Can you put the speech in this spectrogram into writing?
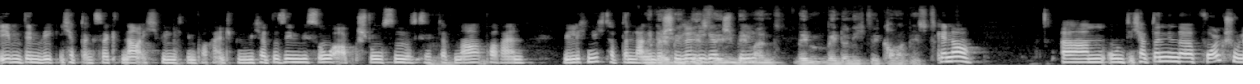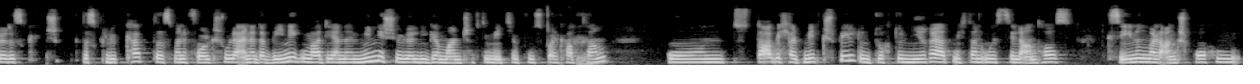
eben den Weg, ich habe dann gesagt, na, ich will nicht im Verein spielen. Mich hat das irgendwie so abgestoßen, dass ich gesagt habe, na, Verein will ich nicht. Habe dann lange in der Schülerliga wenn, gespielt. wenn, man, wenn, wenn du nicht willkommen bist. Genau. Ähm, und ich habe dann in der Volksschule das, das Glück gehabt, dass meine Volksschule einer der wenigen war, die eine Mini-Schülerliga-Mannschaft im Mädchenfußball gehabt Okay. haben. Und da habe ich halt mitgespielt und durch Turniere hat mich dann USC Landhaus gesehen und mal angesprochen,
